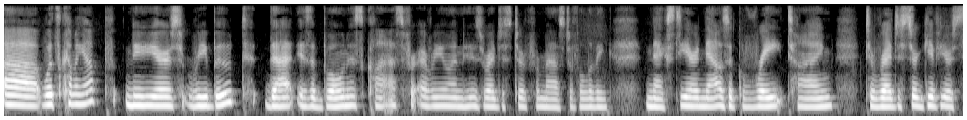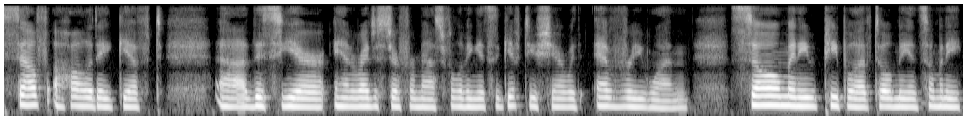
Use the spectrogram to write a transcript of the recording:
uh, what's coming up? New Year's Reboot. That is a bonus class for everyone who's registered for Masterful Living next year. Now is a great time to register. Give yourself a holiday gift uh, this year and register for Masterful Living. It's a gift you share with everyone. So many people have told me, and so many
